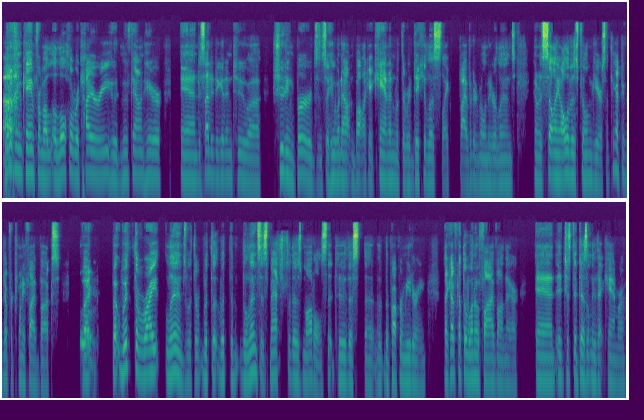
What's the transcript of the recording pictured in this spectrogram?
One of Ah. them came from a, a local retiree who had moved down here and decided to get into uh, shooting birds, and so he went out and bought like a Canon with the ridiculous like 500 millimeter lens and was selling all of his film gear. So I think I picked it up for 25 bucks. But. But with the right lens with the with the with the, the lens that's matched to those models that do this the, the the proper metering. Like i've got the 105 on there and it just it doesn't leave that camera.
